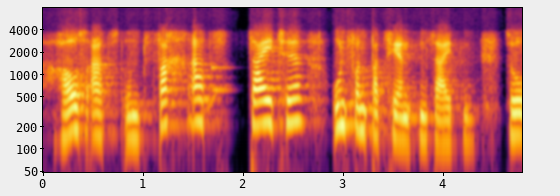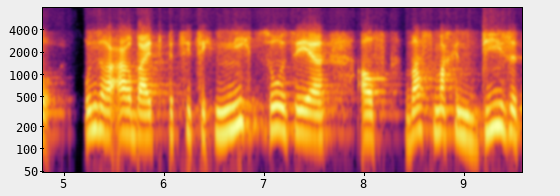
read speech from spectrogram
Hausarzt- und Facharztseite und von Patientenseiten. So unsere Arbeit bezieht sich nicht so sehr auf, was machen diese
